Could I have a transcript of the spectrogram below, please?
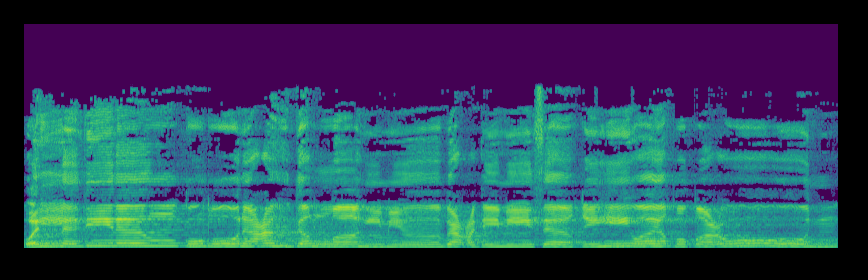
والذين ينقضون عهد الله من بعد ميثاقه ويقطعون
